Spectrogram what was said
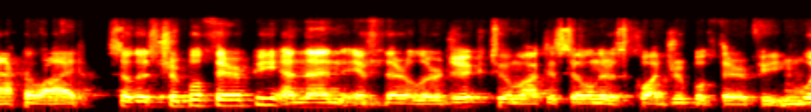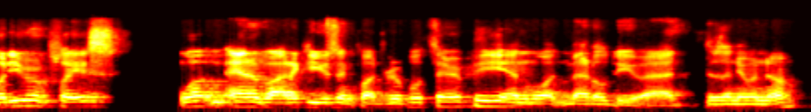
macrolide. So there's triple therapy, and then if they're allergic to amoxicillin, there's quadruple therapy. Mm. What do you replace? What antibiotic do you use in quadruple therapy and what metal do you add? Does anyone know?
